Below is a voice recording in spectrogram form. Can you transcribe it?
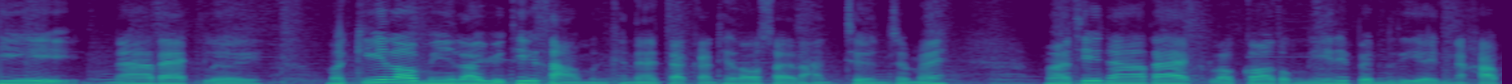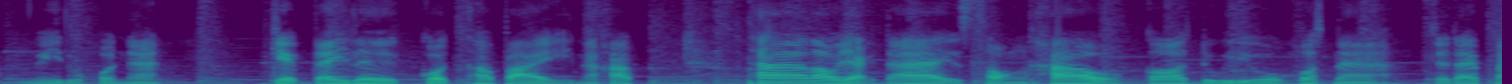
ที่หน้าแรกเลย เมื่อกี้เรามีแล้วอยู่ที่3 0,000คะแนนจากการที่เราใส่รหัสเชิญใช่ไหมมาที่หน้าแรกแล้วก็ตรงนี้ที่เป็นเหรียญนะครับมีทุกคนนะ เก็บได้เลยกดเข้าไปนะครับ ถ้าเราอยากได้ 2 เท่าก็ดูวิดีโอโฆษณาจะได้ไป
